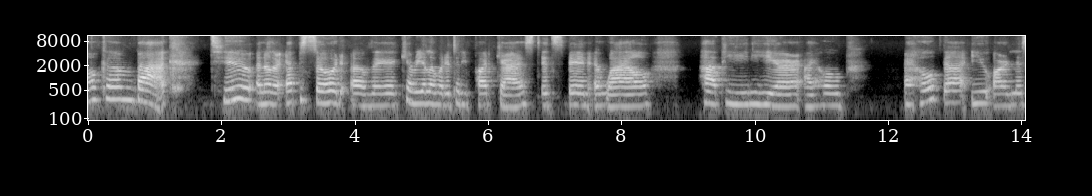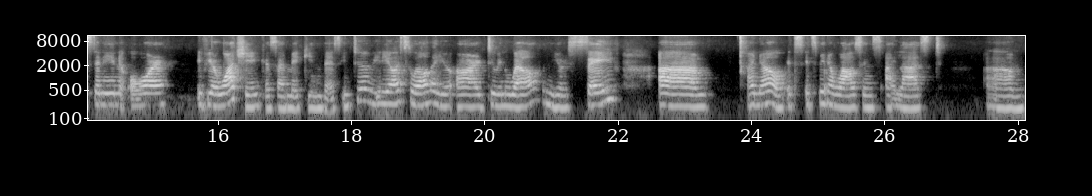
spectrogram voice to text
Welcome back to another episode of the Career Laboratory podcast. It's been a while. Happy New Year. I hope I hope that you are listening or if you're watching, because I'm making this into a video as well, that you are doing well and you're safe. Um, I know it's it's been a while since I last um,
